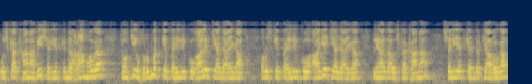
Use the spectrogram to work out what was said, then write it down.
اس کا کھانا بھی شریعت کے اندر حرام ہوگا، کیونکہ حرمت کے پہلو کو غالب کیا جائے گا۔ اور اس کے پہلو کو آگے کیا جائے گا؟ لہذا اس کا کھانا شریعت کے اندر کیا ہوگا؟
